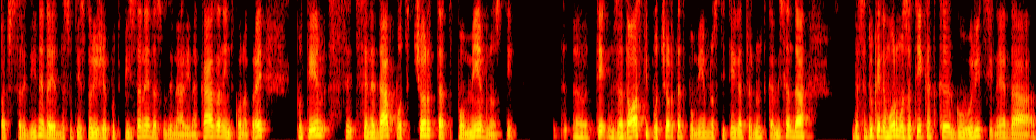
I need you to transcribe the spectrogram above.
pač sredine, da, je, da so te stvari že podpisane, da so denari nakazani in tako naprej, potem se, ne da podčrtati pomembnosti, eh, te, zadosti podčrtati pomembnosti tega trenutka. Mislim, da, da se tukaj ne moramo zatekati k govorici, ne, da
